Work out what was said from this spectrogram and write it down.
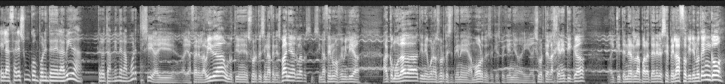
el azar es un componente de la vida, pero también de la muerte. Sí, hay, azar en la vida, uno tiene suerte si nace en España, claro, si, nace en una familia acomodada, tiene buena suerte si tiene amor desde que es pequeño, hay, hay suerte en la genética, hay que tenerla para tener ese pelazo que yo no tengo,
